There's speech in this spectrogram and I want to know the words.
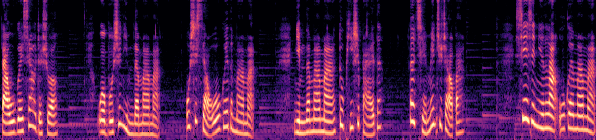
大乌龟笑着说：“我不是你们的妈妈，我是小乌龟的妈妈。你们的妈妈肚皮是白的，到前面去找吧。”谢谢您啦，乌龟妈妈。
